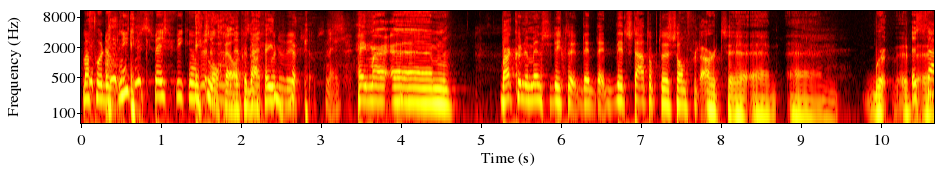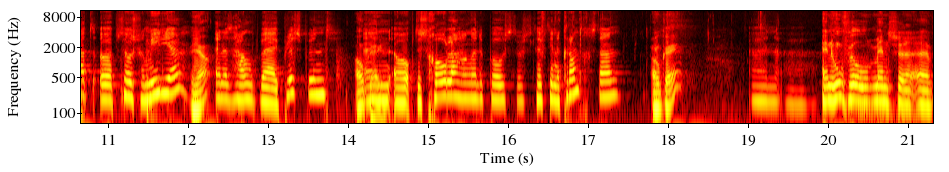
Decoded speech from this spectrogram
Maar voor de, niet specifiek een, Ik log elke dag voor in. de workshops. Nee. hey, maar ehm, waar kunnen mensen dit... eh, dit, dit- dit staat op de Zandvoort Art... eh, eh, ehm, wor- eh, Het staat op social media Ja? en het hangt bij Pluspunt. En op de scholen hangen de posters. Het heeft in de krant gestaan. Oké. En, En hoeveel mensen,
